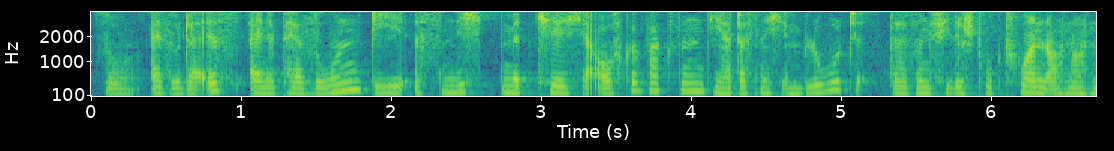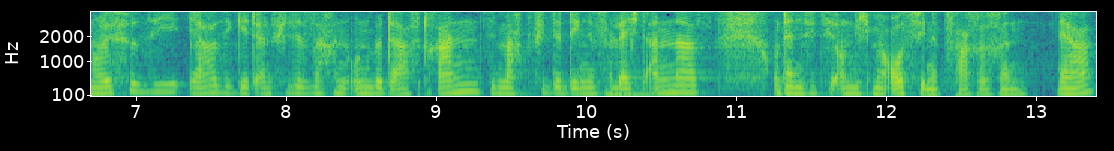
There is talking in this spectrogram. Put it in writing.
So, also da ist eine Person, die ist nicht mit Kirche aufgewachsen, die hat das nicht im Blut. Da sind viele Strukturen auch noch neu für sie. Ja, sie geht an viele Sachen unbedarft ran, sie macht viele Dinge vielleicht mhm. anders und dann sieht sie auch nicht mehr aus wie eine Pfarrerin. Ja.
